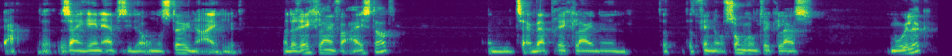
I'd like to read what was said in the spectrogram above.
Ja, er zijn geen apps die dat ondersteunen eigenlijk. Maar de richtlijn vereist dat. En het zijn webrichtlijnen. Dat, dat vinden sommige ontwikkelaars moeilijk.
